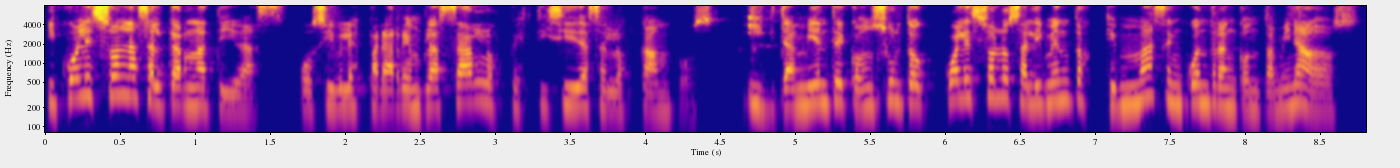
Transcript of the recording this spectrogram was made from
¿Y cuáles son las alternativas posibles para reemplazar los pesticidas en los campos? Y también te consulto, ¿cuáles son los alimentos que más se encuentran contaminados?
